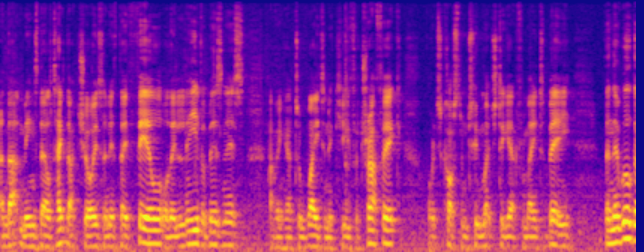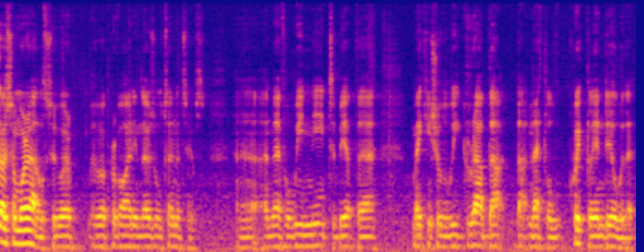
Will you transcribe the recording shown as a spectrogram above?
and that means they'll take that choice. And if they feel or they leave a business having had to wait in a queue for traffic, or it's cost them too much to get from A to B, then they will go somewhere else who are who are providing those alternatives. Uh, and therefore, we need to be up there, making sure that we grab that that nettle quickly and deal with it.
